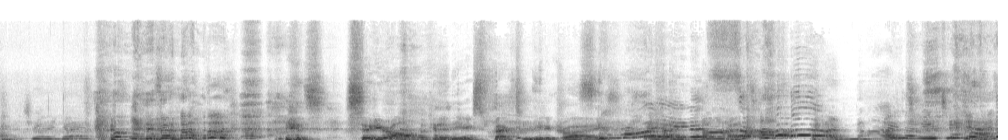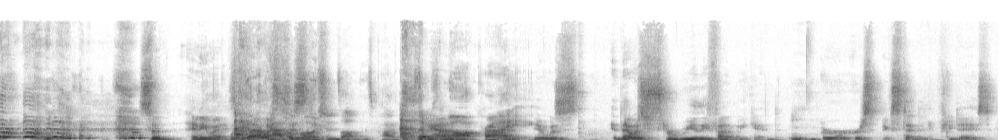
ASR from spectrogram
It's really nice. It's so you're all looking at me expecting me to cry. And I'm not. And I'm not. I love you too, Dad. So anyway, we so don't have just, emotions on this podcast We're Yeah. not crying it was that was just a really fun weekend Mhm. or, or extended a few days.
